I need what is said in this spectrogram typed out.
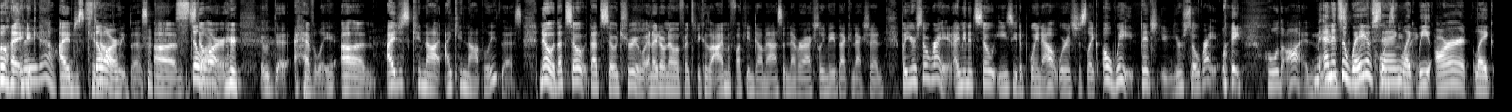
like, go. I just Still cannot are. believe this. Um, Still still, are. are. It would, uh, heavily. Um, I just cannot, I cannot believe this. No, that's so, that's so true. And I don't know if it's because I'm a fucking dumbass and never actually made that connection. But you're so right. I mean, it's so easy to point out where it's just like, oh, wait, bitch, you're so right. Like, hold on. and it's a way would, of saying like linked. we aren't like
